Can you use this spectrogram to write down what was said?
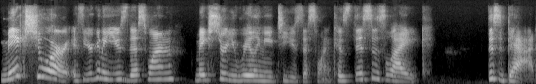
make sure if you're going to use this one, make sure you really need to use this one because this is like, this is bad.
